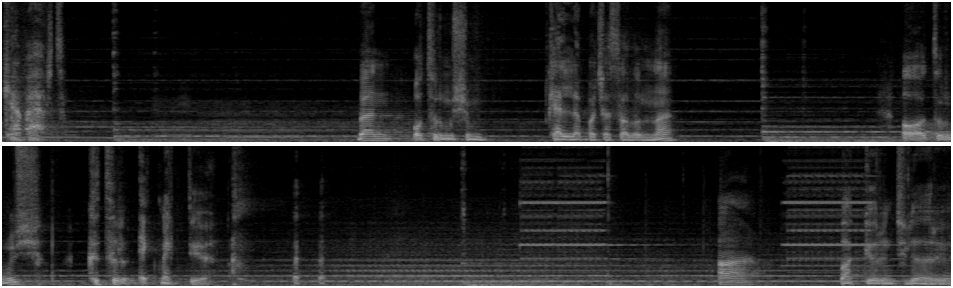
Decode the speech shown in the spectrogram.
geberdi. Ben oturmuşum kelle paça salonuna. Oturmuş kıtır ekmek diyor. Aa, bak görüntülü arıyor.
